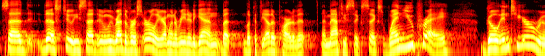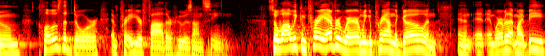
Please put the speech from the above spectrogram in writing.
said this too, he said, and we read the verse earlier, I'm going to read it again, but look at the other part of it in Matthew 6 6. When you pray, go into your room, close the door, and pray to your Father who is unseen. So while we can pray everywhere and we can pray on the go and, and, and, and wherever that might be,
